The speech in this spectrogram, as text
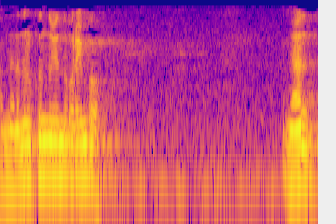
അത് നിലനിൽക്കുന്നു എന്ന് പറയുമ്പോൾ ഞാൻ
